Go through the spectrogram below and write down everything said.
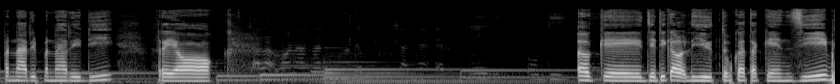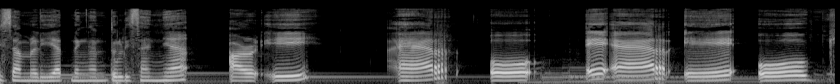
penari-penari di reok. Oke, jadi kalau di YouTube kata Kenzi bisa melihat dengan tulisannya R E R O E R E O G.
